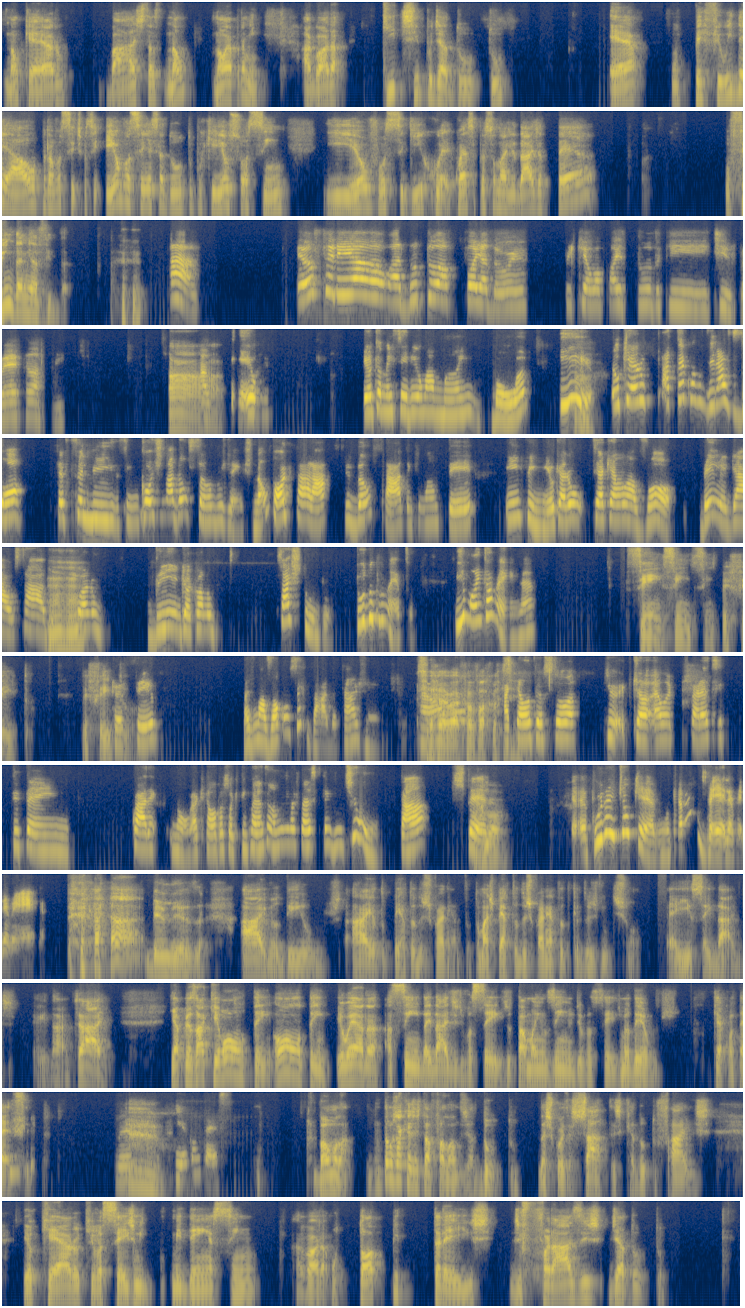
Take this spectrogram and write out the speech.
não quero, basta, não, não é para mim. Agora, que tipo de adulto é o perfil ideal para você? Tipo assim, eu vou ser esse adulto porque eu sou assim e eu vou seguir com, essa personalidade até o fim da minha vida. Ah, eu seria o adulto apoiador, porque eu apoio tudo que tiver pela frente. Ah, Eu, eu também seria uma mãe boa. E Ah. eu quero, até quando virar avó, ser feliz, assim, continuar dançando, gente. Não pode parar de dançar, tem que manter. Enfim, eu quero ser aquela avó bem legal, sabe? Uhum. Quando brinca, quando faz tudo. Tudo pro neto. E mãe também, né? sim, sim, sim, perfeito. Perfeito. ser. Mas uma avó conservada, tá, gente? Calma. aquela pessoa que, que ela parece que tem 40. Não, aquela pessoa que tem 40 anos, mas parece que tem 21, tá? Espera. Aham. É por aí que eu quero. Não quero velha, velha, velha. Beleza. Ai, meu Deus. Ai, eu tô perto dos 40. Eu tô mais perto dos 40 do que dos 21. É isso, é a idade. É a idade. Ai. E apesar que ontem, ontem, eu era assim, da idade de vocês, do tamanhozinho de vocês. Meu Deus, o que acontece? Né? O que acontece? Vamos lá. Então, já que a gente está falando de adulto, das coisas chatas que adulto faz, eu quero que vocês me, me deem assim, agora, o top 3 de frases de adulto.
